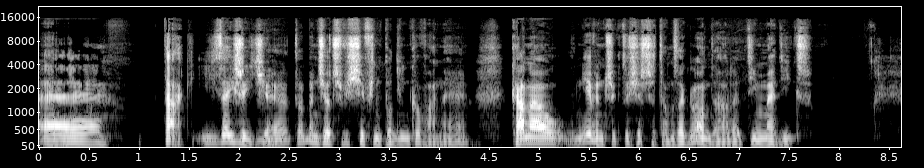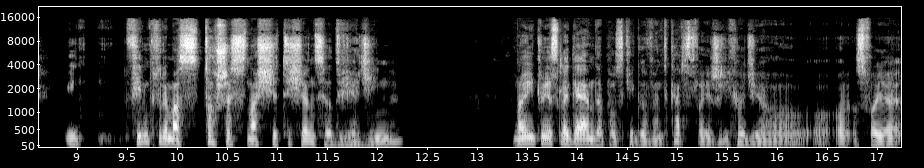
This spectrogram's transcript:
E, tak, i zajrzyjcie. Mhm. To będzie oczywiście film podlinkowany. Kanał, nie wiem, czy ktoś jeszcze tam zagląda, ale Team Medics film, który ma 116 tysięcy odwiedzin. No i tu jest legenda polskiego wędkarstwa, jeżeli chodzi o, o, o swoje.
